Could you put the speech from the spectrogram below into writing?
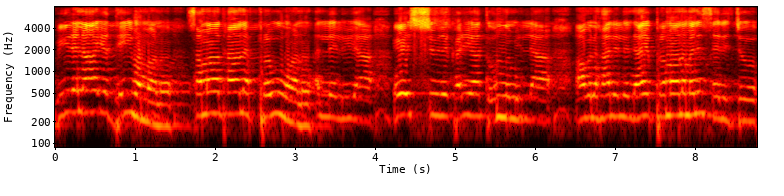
വീരനായ ദൈവമാണ്. സമാധാന പ്രഭുവാണ്. ഹല്ലേലൂയ യേശുവിന് കഴിയാത്ത ഒന്നുമില്ല. അവൻ ഹല്ലേലൂയ ന്യായപ്രമാണം അനുസരിച്ചു.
